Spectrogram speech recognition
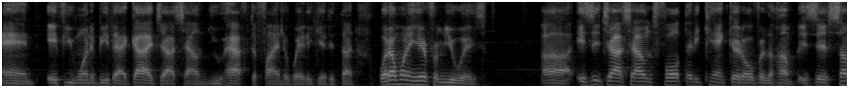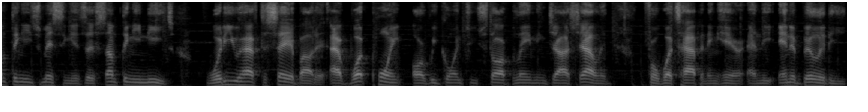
And if you want to be that guy, Josh Allen, you have to find a way to get it done. What I want to hear from you is uh, is it Josh Allen's fault that he can't get over the hump? Is there something he's missing? Is there something he needs? What do you have to say about it? At what point are we going to start blaming Josh Allen for what's happening here and the inability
